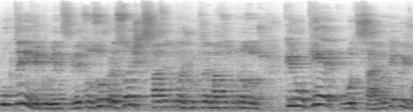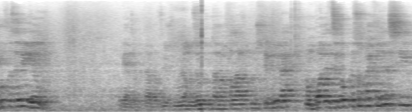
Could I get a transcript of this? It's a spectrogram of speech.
O que tem a ver com o de segredo são as operações que se fazem contra os grupos armados ou contra os outros. Porque eu não quero que o outro saiba o que é que eu vou fazer a ele. Aliás, eu estava a dizer mas eu não estava a falar com estabilidade. Não pode dizer a operação que vai fazer a seguir.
